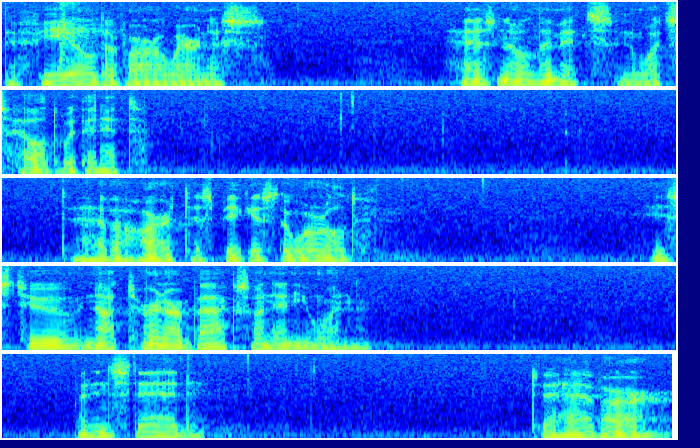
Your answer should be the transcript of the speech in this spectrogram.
the field of our awareness, has no limits in what's held within it. To have a heart as big as the world is to not turn our backs on anyone, but instead to have our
